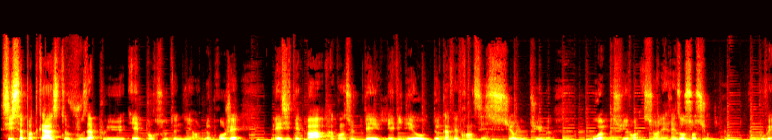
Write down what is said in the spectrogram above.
Si ce podcast vous a plu et pour soutenir le projet, n'hésitez pas à consulter les vidéos de Café Français sur YouTube ou à me suivre sur les réseaux sociaux. Vous pouvez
